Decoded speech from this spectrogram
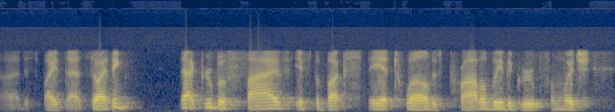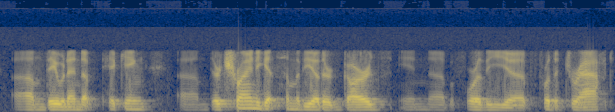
uh, despite that. So I think that group of five, if the Bucks stay at 12, is probably the group from which um, they would end up picking. Um, they're trying to get some of the other guards in uh, before the uh, before the draft.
